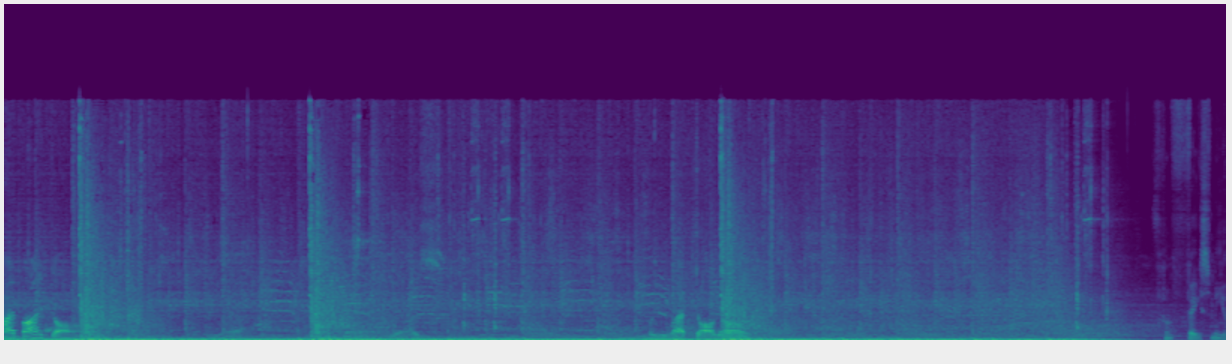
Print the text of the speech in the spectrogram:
Bye bye, dog. Yeah. Yes. Where you at, doggo? Come face me, you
